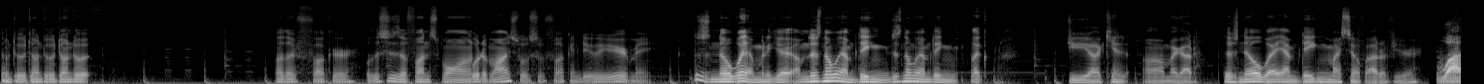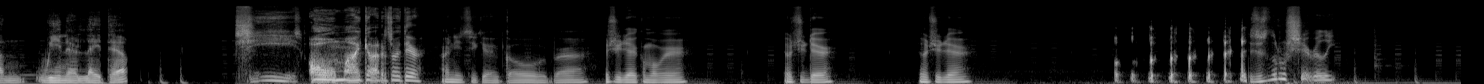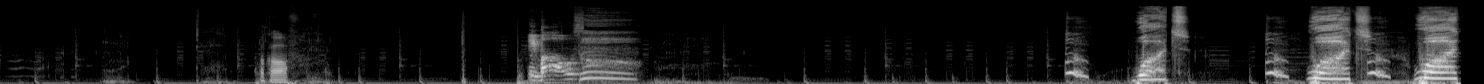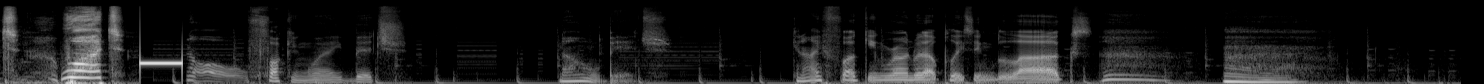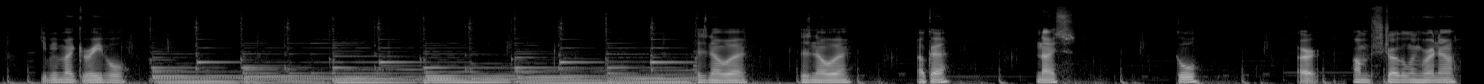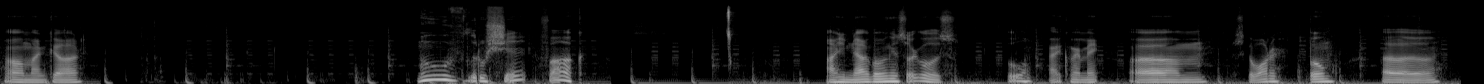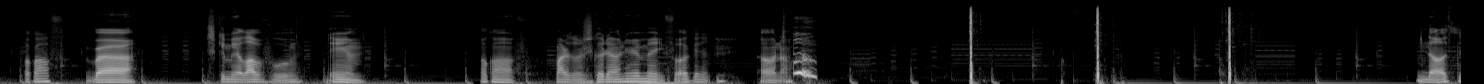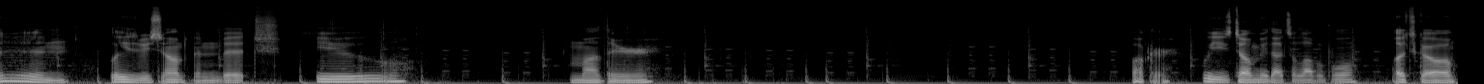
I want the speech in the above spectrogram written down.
Don't do it, don't do it, don't do it. Motherfucker. Well, this is a fun spawn. What am I supposed to fucking do here, mate? There's no way I'm gonna get, um, there's no way I'm digging, there's no way I'm digging, like, gee, I can't, oh my god. There's no way I'm digging myself out of here. One winner later. Jeez. Oh my god, it's right there. I need to get gold, bruh. Don't you dare come over here. Don't you dare. Don't you dare. Is this little shit really? Fuck off. Hey, balls. What? What? What? What? No fucking way, bitch. No, bitch. Can I fucking run without placing blocks? Give me my gravel. There's no way. There's no way. Okay. Nice. Cool. Alright. I'm struggling right now. Oh my god. Move, little shit. Fuck. I am now going in circles. Cool. Alright, come here, mate. Um, let's get water. Boom. Uh, fuck off. Bruh. Just give me a lava pool. Damn. Fuck off. Might as well just go down here, mate. Fuck it. Oh, no. Nothing. Please be something, bitch. You mother fucker. Please tell me that's a lava pool. Let's go.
